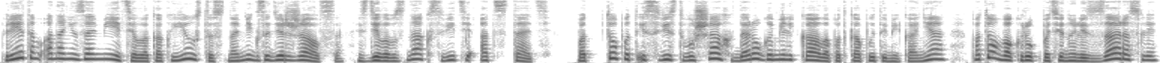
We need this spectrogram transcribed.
При этом она не заметила, как Юстас на миг задержался, сделав знак свите отстать. Под топот и свист в ушах дорога мелькала под копытами коня, потом вокруг потянулись заросли,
